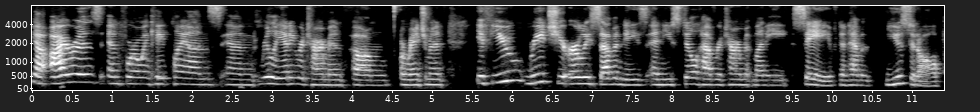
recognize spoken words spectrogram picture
Yeah, IRAs and 401k plans, and really any retirement um, arrangement. If you reach your early 70s and you still have retirement money saved and haven't used it all,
